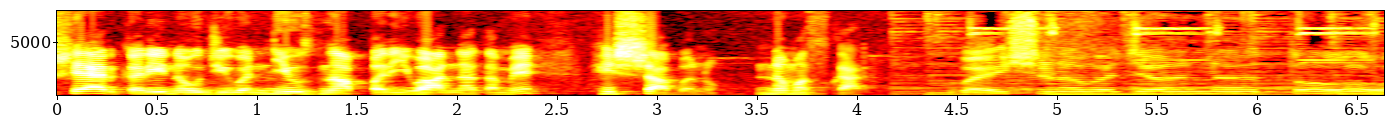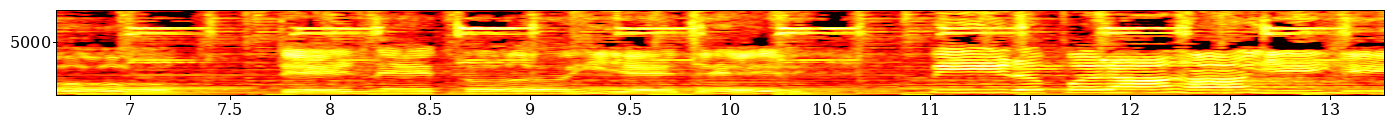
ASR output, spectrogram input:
શેર કરી નવજીવન ન્યૂઝના પરિવારના તમે હિસ્સા બનો. નમસ્કાર. વૈષ્ણવજન તો તેને કહીએ જે પીડ પરાઈ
